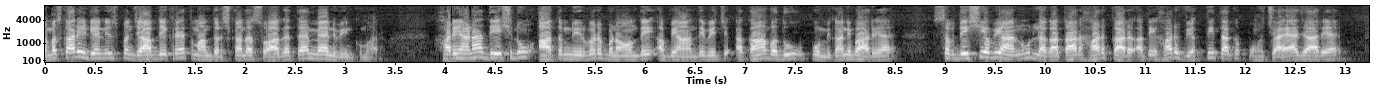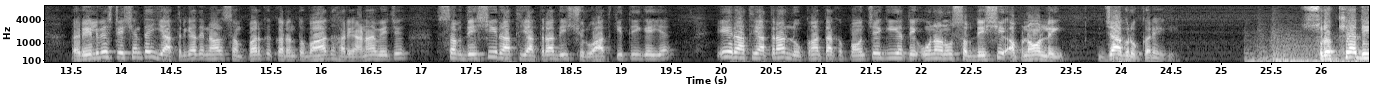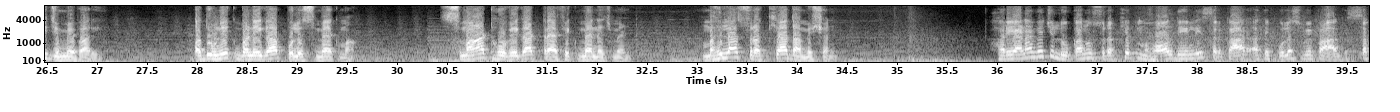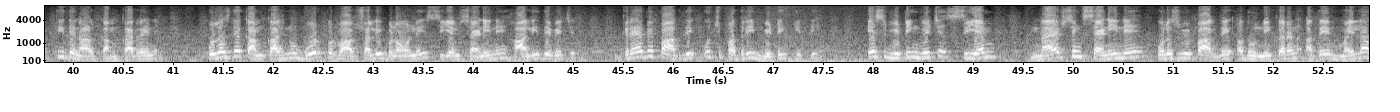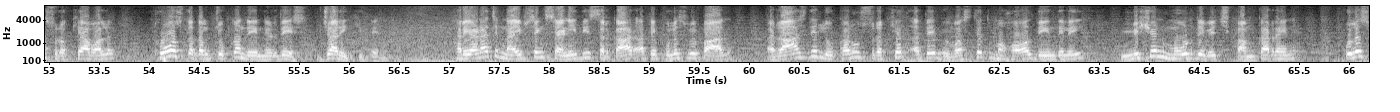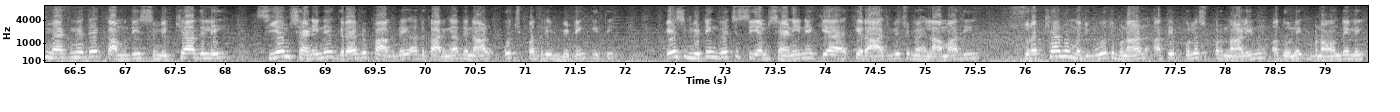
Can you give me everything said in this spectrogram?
ਨਮਸਕਾਰ, India news Punjab ਦੇਖ ਰਹੇ ਤਮਾਮ ਦਰਸ਼ਕਾਂ ਦਾ ਸਵਾਗਤ ਹੈ। ਮੈਂ ਨਵੀਨ ਕੁਮਾਰ। ਹਰਿਆਣਾ ਦੇਸ਼ ਨੂੰ ਆਤਮ ਨਿਰਭਰ ਬਣਾਉਣ ਦੇ ਅਭਿਆਨ ਦੇ ਵਿੱਚ ਅਕਾਂਬਦੂ ਭੂਮਿਕਾ ਨਿਭਾ ਰਿਹਾ ਹੈ। ਸਵਦੇਸ਼ੀ ਅਭਿਆਨ ਨੂੰ ਲਗਾਤਾਰ ਹਰ ਘਰ ਅਤੇ ਹਰ ਵਿਅਕਤੀ ਤੱਕ ਪਹੁੰਚਾਇਆ ਜਾ ਰਿਹਾ ਹੈ। ਰੇਲਵੇ ਸਟੇਸ਼ਨ ਤੇ ਯਾਤਰੀਆਂ ਦੇ ਨਾਲ ਸੰਪਰਕ ਕਰਨ ਤੋਂ ਬਾਅਦ ਹਰਿਆਣਾ ਵਿੱਚ ਸਵਦੇਸ਼ੀ ਰੱਥ ਯਾਤਰਾ ਦੀ ਸ਼ੁਰੂਆਤ ਕੀਤੀ ਗਈ ਹੈ। ਇਹ ਰੱਥ ਯਾਤਰਾ ਲੋਕਾਂ ਤੱਕ ਪਹੁੰਚੇਗੀ ਅਤੇ ਉਹਨਾਂ ਨੂੰ ਸਵਦੇਸ਼ੀ ਅਪਣਾਉਣ ਲਈ ਜਾਗਰੂਕ ਕਰੇਗੀ। ਸੁਰੱਖਿਆ ਦੀ ਜ਼ਿੰਮੇਵਾਰੀ। ਆਧੁਨਿਕ ਬਣੇਗਾ ਪੁਲਿਸ ਮਹਿਕਮਾ। ਸਮਾਰਟ ਹੋਵੇਗਾ ਟ੍ਰੈਫਿਕ ਮੈਨੇਜਮੈਂਟ। ਮਹਿਲਾ ਸੁਰੱਖਿਆ ਦਾ ਮਿਸ਼ਨ। ਹਰਿਆਣਾ ਵਿੱਚ ਲੋਕਾਂ ਨੂੰ ਸੁਰੱਖਿਅਤ ਮਾਹੌਲ ਦੇਣ ਲਈ ਸਰਕਾਰ ਅਤੇ ਪੁਲਿਸ ਵਿਭਾਗ ਸਖਤੀ ਦੇ ਨਾਲ ਕੰਮ ਕਰ ਰਹੇ ਨੇ। ਪੁਲਿਸ ਦੇ ਕੰਮਕਾਜ ਨੂੰ ਹੋਰ ਪ੍ਰਭਾਵਸ਼ਾਲੀ ਬਣਾਉਣ ਲਈ ਸੀਐਮ ਸੈਣੀ ਨੇ ਹਾਲ ਹੀ ਦੇ ਵਿੱਚ ਗ੍ਰਹਿ ਵਿਭਾਗ ਦੀ ਉੱਚ ਪੱਧਰੀ ਮੀਟਿੰਗ ਕੀਤੀ। ਇਸ ਮੀਟਿੰਗ ਵਿੱਚ ਸੀਐਮ ਨਾਇਬ ਸਿੰਘ ਸੈਣੀ ਨੇ ਪੁਲਿਸ ਵਿਭਾਗ ਦੇ ਆਧੁਨਿਕਰਨ ਅਤੇ ਮਹਿਲਾ ਸੁਰੱਖਿਆ ਵੱਲ ਠੋਸ ਕਦਮ ਚੁੱਕਣ ਦੇ ਨਿਰਦੇਸ਼ ਜਾਰੀ ਕੀਤੇ ਨੇ। ਹਰਿਆਣਾ 'ਚ ਨਾਇਬ ਸਿੰਘ ਸੈਣੀ ਦੀ ਸਰਕਾਰ ਅਤੇ ਪੁਲਿਸ ਵਿਭਾਗ ਰਾਜ ਦੇ ਲੋਕਾਂ ਨੂੰ ਸੁਰੱਖਿਅਤ ਅਤੇ ਵਿਵਸਥਿਤ ਮਾਹੌਲ ਦੇਣ ਦੇ ਲਈ ਮਿਸ਼ਨ ਮੋਡ ਦੇ ਵਿੱਚ ਕੰਮ ਕਰ ਰਹੇ ਨੇ। ਪੁਲਿਸ ਮਹਿਕਮੇ ਦੇ ਕੰਮ ਦੀ ਸਮੀਖਿਆ ਦੇ ਲਈ ਸੀਐਮ ਸੈਣੀ ਨੇ ਗ੍ਰਹਿ ਵਿਭਾਗ ਦੇ ਅਧਿਕਾਰੀਆਂ ਦੇ ਨਾਲ ਉੱਚ ਪੱਧਰੀ ਮੀਟਿੰਗ ਕੀਤੀ। ਇਸ ਮੀਟਿੰਗ ਵਿੱਚ ਸੀਐਮ ਸੈਣੀ ਨੇ ਕਿਹਾ ਹੈ ਕਿ ਰਾਜ ਵਿੱਚ ਮਹਿਲਾਵਾਂ ਦੀ ਸੁਰੱਖਿਆ ਨੂੰ ਮਜ਼ਬੂਤ ਬਣਾਉਣ ਅਤੇ ਪੁਲਿਸ ਪ੍ਰਣਾਲੀ ਨੂੰ ਆਧੁਨਿਕ ਬਣਾਉਣ ਦੇ ਲਈ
